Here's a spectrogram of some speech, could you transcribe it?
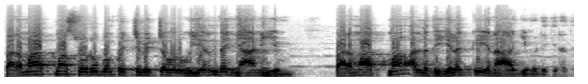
பரமாத்மா ஸ்வரூபம் பெற்று பெற்ற ஒரு உயர்ந்த ஞானியும் பரமாத்மா அல்லது இலக்கு என ஆகிவிடுகிறது.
